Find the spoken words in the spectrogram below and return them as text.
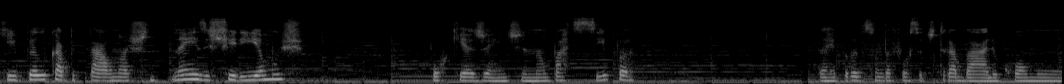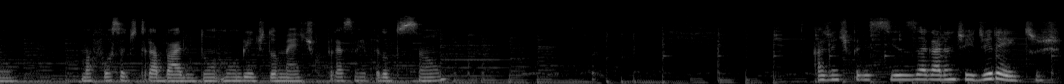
que pelo capital nós nem existiríamos, porque a gente não participa da reprodução da força de trabalho como uma força de trabalho no ambiente doméstico para essa reprodução. A gente precisa garantir direitos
